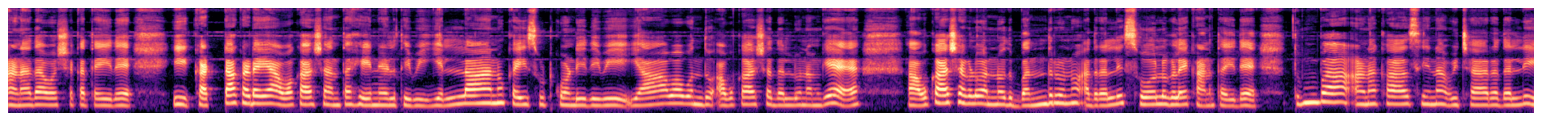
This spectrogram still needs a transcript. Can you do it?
ಹಣದ ಅವಶ್ಯಕತೆ ಇದೆ. ಈ ಕಟ್ಟ ಕಡೆಯ ಅವಕಾಶ ಅಂತ ಏನು ಹೇಳ್ತೀವಿ? ಎಲ್ಲನೂ ಕೈ ಸುಟ್ಕೊಂಡಿದ್ದೀವಿ ಯಾವ ಒಂದು ಅವಕಾಶದಲ್ಲೂ ನಮಗೆ ಅವಕಾಶಗಳು ಅನ್ನೋದು ಬಂದ್ರೂ ಅದರಲ್ಲಿ ಸೋಲುಗಳೇ ಕಾಣ್ತಾ ಇದೆ. ತುಂಬ ಹಣಕಾಸಿನ ವಿಚಾರದಲ್ಲಿ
